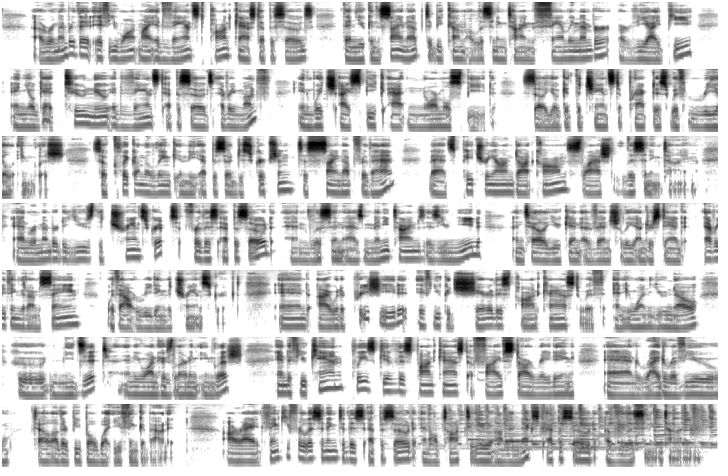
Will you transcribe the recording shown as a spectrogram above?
Uh, remember that if you want my advanced podcast episodes, then you can sign up to become a Listening Time family member or VIP, and you'll get two new advanced episodes every month in which I speak at normal speed. So you'll get the chance to practice with real English. So click on the link in the episode description to sign up for that. That's patreon.com slash listening time. And remember to use the transcript for this episode and listen as many times as you need until you can eventually understand everything that I'm saying without reading the transcript. And I would appreciate it if you could share this podcast with anyone you know who needs it, anyone who's learning English. And if you can, please give this podcast a five star rating and write a review. Tell other people what you think about it. All right. Thank you for listening to this episode, and I'll talk to you on the next episode of Listening Time.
